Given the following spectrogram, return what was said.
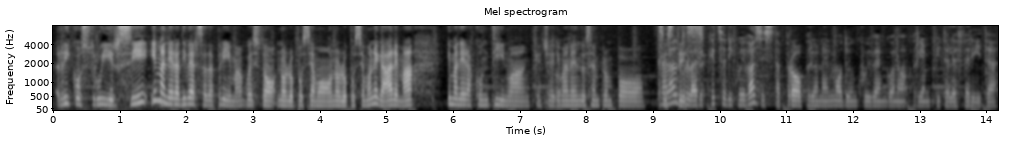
ricostruirsi in maniera diversa da prima, questo non lo possiamo, non lo possiamo negare, ma in maniera continua anche, cioè esatto. rimanendo sempre un po' Tra se l'altro stessi. la ricchezza di quei vasi sta proprio nel modo in cui vengono riempite le ferite.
